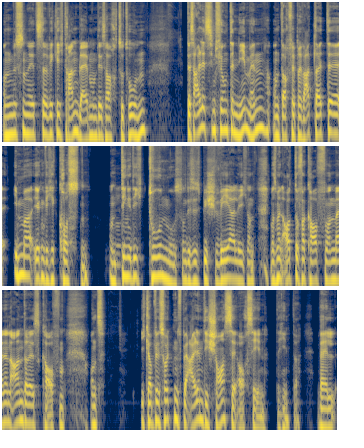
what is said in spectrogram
und müssen jetzt da wirklich dranbleiben, um das auch zu tun. Das alles sind für Unternehmen und auch für Privatleute immer irgendwelche Kosten und mhm. Dinge, die ich tun muss. Und es ist beschwerlich und ich muss mein Auto verkaufen und mein anderes kaufen. Und ich glaube, wir sollten bei allem die Chance auch sehen dahinter. Weil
